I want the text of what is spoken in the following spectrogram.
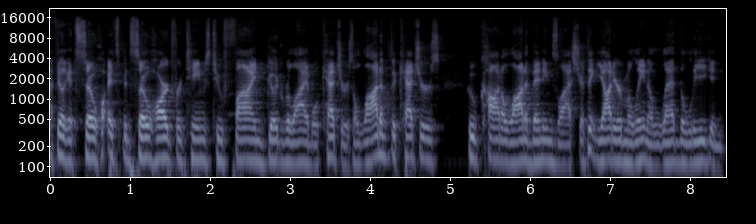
I feel like it's so it's been so hard for teams to find good, reliable catchers. A lot of the catchers who caught a lot of innings last year, I think Yadier Molina led the league in,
